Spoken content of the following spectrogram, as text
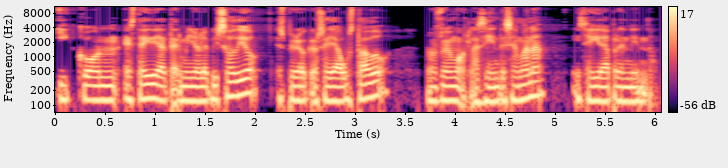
Y con esta idea termino el episodio, espero que os haya gustado, nos vemos la siguiente semana y seguid aprendiendo.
